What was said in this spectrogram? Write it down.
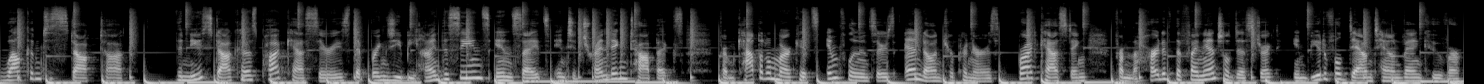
Welcome to Stock Talk, the new Stockhouse podcast series that brings you behind the scenes insights into trending topics from capital markets, influencers, and entrepreneurs, broadcasting from the heart of the financial district in beautiful downtown Vancouver.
